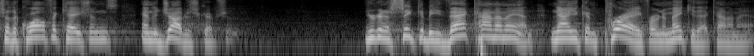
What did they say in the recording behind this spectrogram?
to the qualifications and the job description, you're going to seek to be that kind of man. Now you can pray for him to make you that kind of man.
